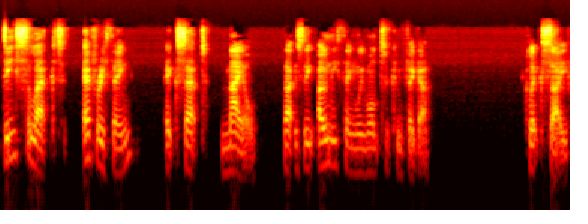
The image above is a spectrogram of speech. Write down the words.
deselect everything except Mail. That is the only thing we want to configure. Click Save.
